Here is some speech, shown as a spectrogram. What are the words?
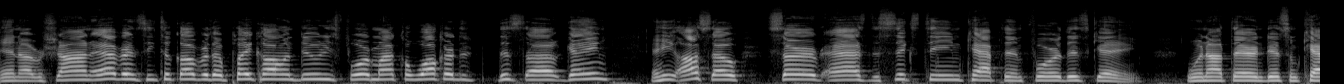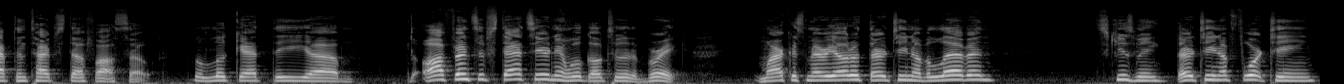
And uh, Rashaan Evans, he took over the play calling duties for Mykal Walker th- this uh, game. And he also served as the sixth team captain for this game. Went out there and did some captain type stuff also. We'll look at the, um, the offensive stats here, and then we'll go to the break. Marcus Mariota, 13 of 11. Excuse me, 13 of 14.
